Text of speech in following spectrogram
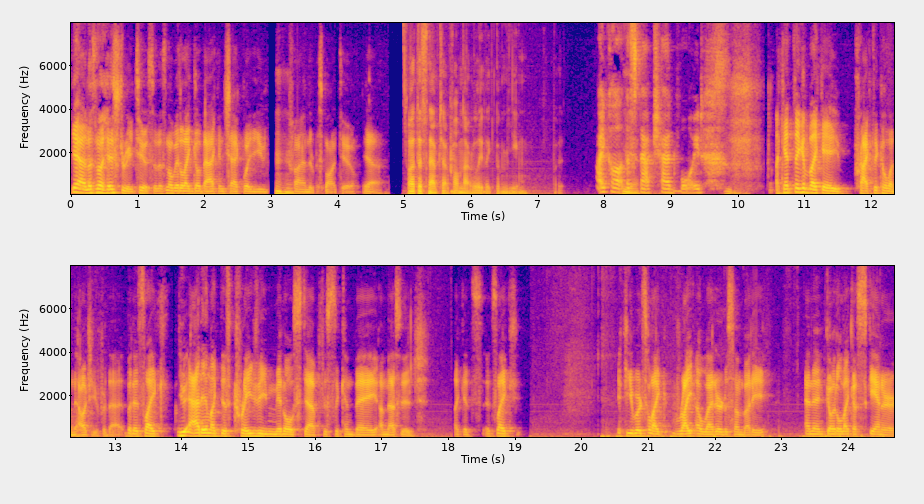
Yeah, there's no history too, so there's no way to like go back and check what you Mhm. trying to respond to. Yeah. Well, that's the Snapchat problem, not really like the meme. But I call it the Yeah. Snapchat void. I can't think of like a practical analogy for that, but it's like you add in like this crazy middle step just to convey a message. Like it's it's like if you were to like write a letter to somebody and then go to like a scanner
